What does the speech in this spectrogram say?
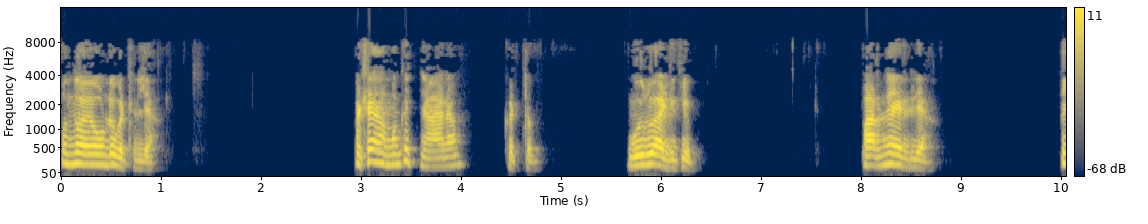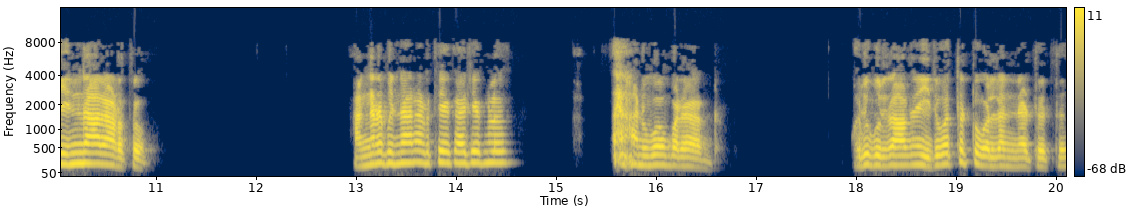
ഒന്നും അതുകൊണ്ട് പറ്റില്ല. പക്ഷെ നമുക്ക് ജ്ഞാനം കിട്ടും. ഗുരു അടിക്കും. പറഞ്ഞു തരില്ല. പിന്നാലെ നടത്തും. അങ്ങനെ പിന്നാലെ നടത്തിയ കാര്യങ്ങൾ അനുഭവം പറയാറുണ്ട്. ഒരു ഗുരുനാഥനെ ഇരുപത്തെട്ട് കൊല്ലം നേട്ടിട്ട്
